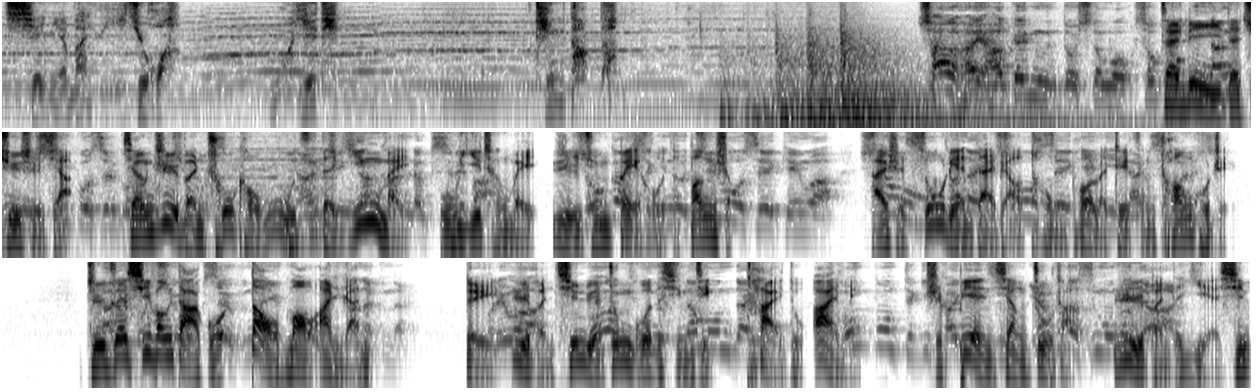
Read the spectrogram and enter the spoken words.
千言万语一句话，我也听，听党的。在利益的驱使下，向日本出口物资的英美无疑成为日军背后的帮手。还是苏联代表捅破了这层窗户纸，指责西方大国道貌岸然，对日本侵略中国的行径态度暧昧，是变相助长日本的野心。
